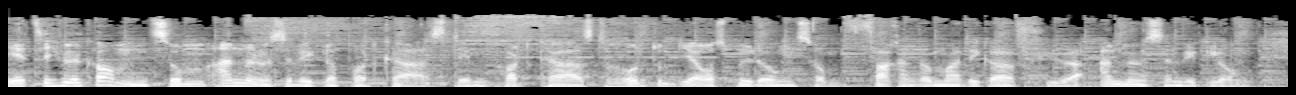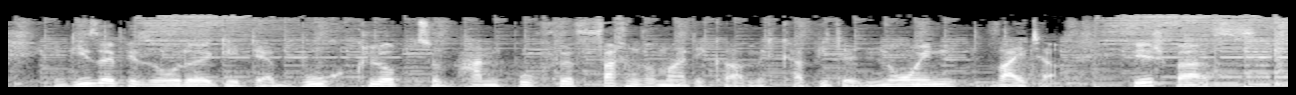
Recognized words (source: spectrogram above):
Herzlich willkommen zum Anwendungsentwickler Podcast, dem Podcast rund um die Ausbildung zum Fachinformatiker für Anwendungsentwicklung. In dieser Episode geht der Buchclub zum Handbuch für Fachinformatiker mit Kapitel 9 weiter. Viel Spaß!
